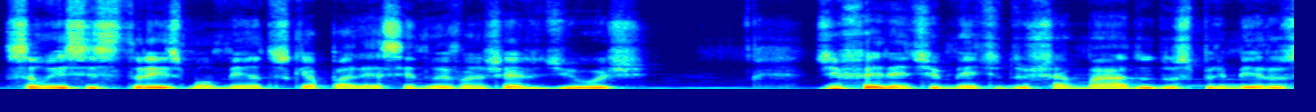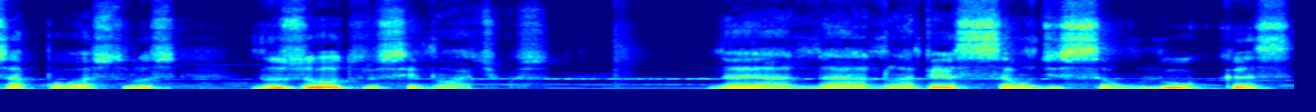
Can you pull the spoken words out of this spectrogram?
São esses três momentos que aparecem no Evangelho de hoje. Diferentemente do chamado dos primeiros apóstolos nos outros sinóticos. Na, na, na versão de São Lucas,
